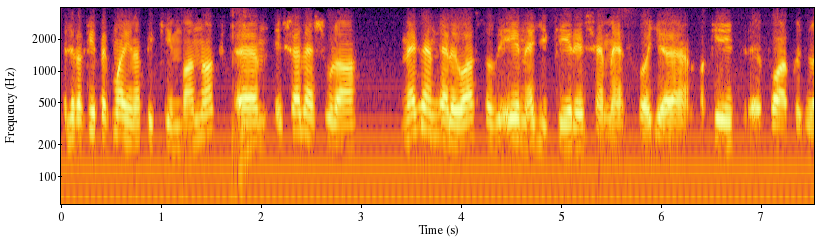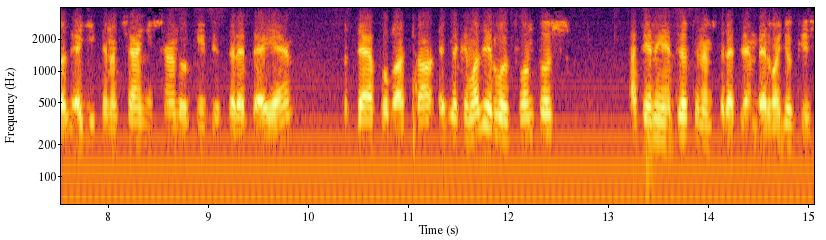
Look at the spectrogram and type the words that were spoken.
Ezek a képek mai napig kim vannak, és ráadásul a megrendelő azt az én egyik kérésemet, hogy a két fal közül az egyiken a Csányi Sándor képét szerepeljen, azt elfogadta. Ez nekem azért volt fontos, hát én ilyen történelem szerető ember vagyok, és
